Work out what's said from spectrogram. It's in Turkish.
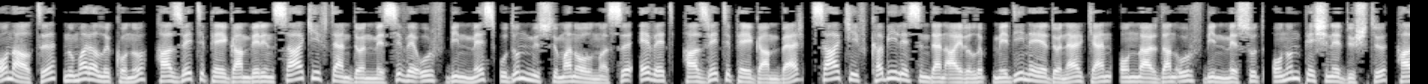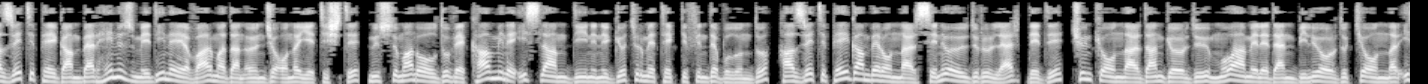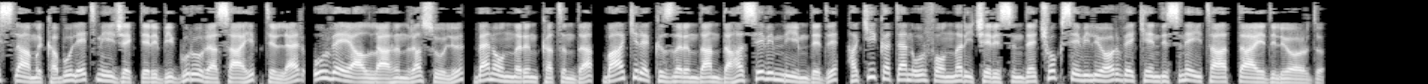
16, numaralı konu, Hazreti Peygamber'in Sakif'ten dönmesi ve Urf bin Mes'ud'un Müslüman olması, evet, Hazreti Peygamber, Sakif kabilesinden ayrılıp Medine'ye dönerken, onlardan Urf bin Mesud, onun peşine düştü, Hazreti Peygamber henüz Medine'ye varmadan önce ona yetişti, Müslüman oldu ve kavmine İslam dinini götürme teklifinde bulundu, Hazreti Peygamber onlar seni öldürürler, dedi, çünkü onlardan gördüğü muameleden biliyordu ki onlar İslam'ı kabul etmeyecekleri bir gurura sahiptirler, Urve'ye Allah'ın Resulü, ben onların katında, bakire kızlarından daha sevimliyim dedi, hakikaten Urf onlar içerisinde çok seviliyor ve kendisine itaatta ediliyordu.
